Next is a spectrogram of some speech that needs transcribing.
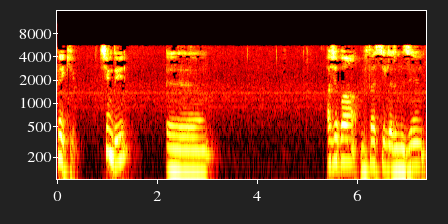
Peki şimdi e, acaba müfessirlerimizin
